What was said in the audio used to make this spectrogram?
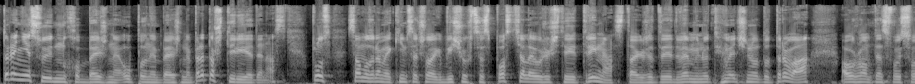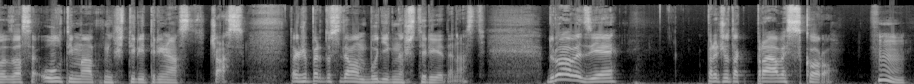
ktoré nie sú jednoducho bežné, úplne bežné, preto 4.11. Plus, samozrejme, kým sa človek vyšuchce z postele, už je 4.13, takže tie 2 minúty väčšinou to trvá a už mám ten svoj, zase ultimátny 4.13 čas. Takže preto si dávam budík na 4.11. Druhá vec je, prečo tak práve skoro? Hm,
